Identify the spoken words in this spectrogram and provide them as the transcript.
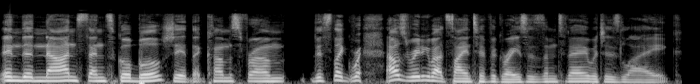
and the nonsensical bullshit that comes from this like I was reading about scientific racism today which is like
